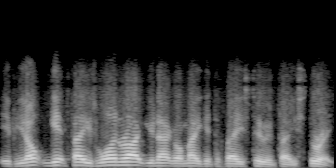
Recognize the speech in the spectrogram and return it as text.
if you don't get phase one right, you're not going to make it to phase two and phase three.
